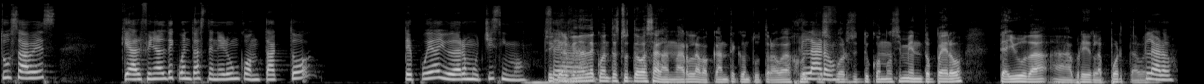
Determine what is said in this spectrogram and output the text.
tú sabes que al final de cuentas tener un contacto te puede ayudar muchísimo. Sí, O que al final de cuentas tú te vas a ganar la vacante con tu trabajo, Claro. tu esfuerzo y tu conocimiento, pero te ayuda a abrir la puerta. ¿vale? Claro.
